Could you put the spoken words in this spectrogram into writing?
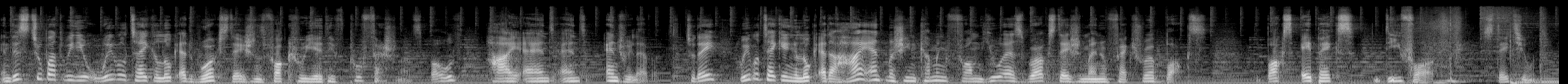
In this two-part video we will take a look at workstations for creative professionals, both high-end and entry-level. Today we will taking a look at a high-end machine coming from US workstation manufacturer BOXX, the BOXX APEXX D4. Stay tuned.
